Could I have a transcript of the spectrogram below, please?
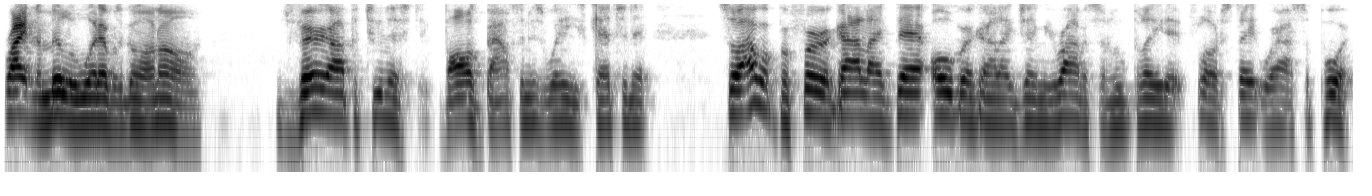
right in the middle of whatever's going on. He's very opportunistic. Ball's bouncing his way, he's catching it. So I would prefer a guy like that over a guy like Jammie Robinson, who played at Florida State, where I support.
